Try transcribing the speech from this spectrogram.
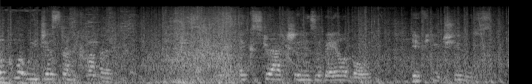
Look what we just uncovered. Extraction is available, if you choose.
